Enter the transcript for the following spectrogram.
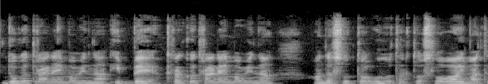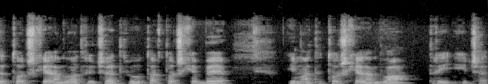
dugotrajna imovina i B kratkotrajna imovina, onda su to unutar to slova imate točke 1, 2, 3, 4, unutar točke B imate točke 1, 2, 3 i 4.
